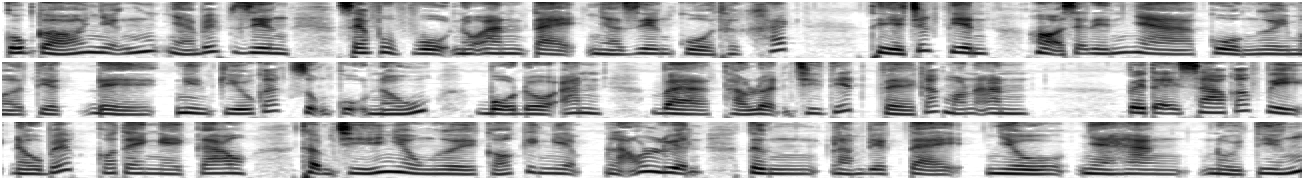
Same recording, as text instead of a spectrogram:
Cũng có những nhà bếp riêng sẽ phục vụ nấu ăn tại nhà riêng của thực khách. Thì trước tiên họ sẽ đến nhà của người mở tiệc để nghiên cứu các dụng cụ nấu, bộ đồ ăn và thảo luận chi tiết về các món ăn. về tại sao các vị đầu bếp có tay nghề cao, thậm chí nhiều người có kinh nghiệm lão luyện từng làm việc tại nhiều nhà hàng nổi tiếng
